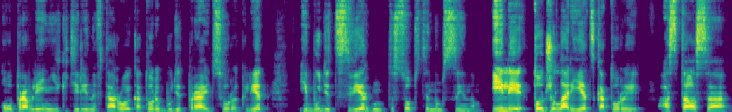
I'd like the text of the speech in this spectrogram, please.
о правлении Екатерины II, который будет править 40 лет и будет свергнуто собственным сыном. Или тот же ларец, который остался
